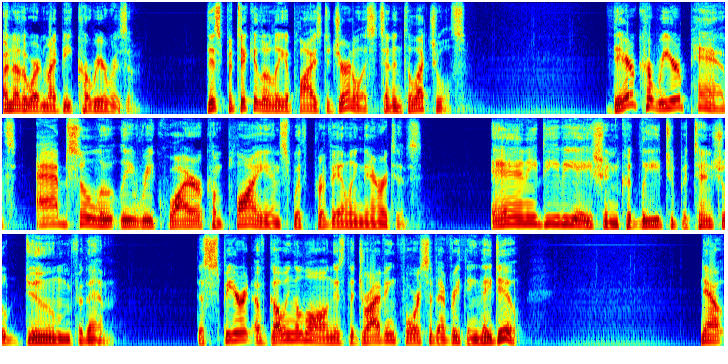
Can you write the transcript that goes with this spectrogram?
Another word might be careerism. This particularly applies to journalists and intellectuals. Their career paths absolutely require compliance with prevailing narratives. Any deviation could lead to potential doom for them. The spirit of going along is the driving force of everything they do. Now,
